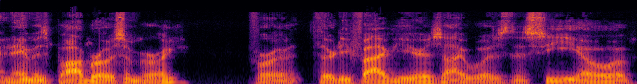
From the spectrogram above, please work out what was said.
My name is Bob Rosenberg. For 35 years, I was the CEO of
